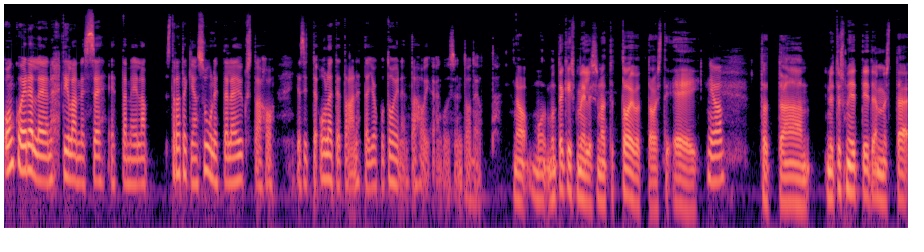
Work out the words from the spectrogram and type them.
Onko edelleen tilanne se, että meillä strategian suunnittelee yksi taho ja sitten oletetaan, että joku toinen taho ikään kuin sen toteuttaa? No mun, mun tekisi mieli sanoa, että toivottavasti ei. Joo. Tota, nyt jos miettii tämmöistä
